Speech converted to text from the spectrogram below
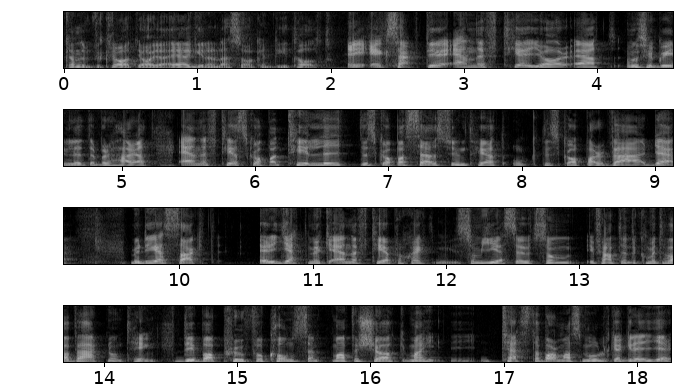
kan du förklara att ja, jag äger den där saken digitalt. Eh, exakt, det NFT gör är att, och vi ska gå in lite på det här, att NFT skapar tillit, det skapar sällsynthet och det skapar värde. Med det sagt, är det jättemycket NFT-projekt som ges ut som i framtiden, det kommer inte vara värt någonting. Det är bara proof of concept, man försöker, man testar bara massor med olika grejer.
